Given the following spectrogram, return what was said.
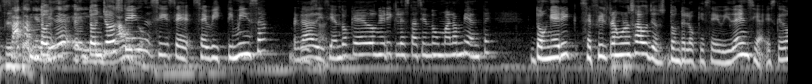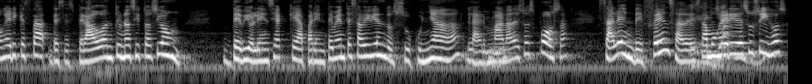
Sacan el don, video, el, don Justin sí se, se victimiza, ¿verdad? Diciendo que don Eric le está haciendo un mal ambiente. Don Eric se filtran unos audios donde lo que se evidencia es que don Eric está desesperado ante una situación de violencia que aparentemente está viviendo su cuñada, la hermana de su esposa, sale en defensa de esta mujer y de sus hijos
